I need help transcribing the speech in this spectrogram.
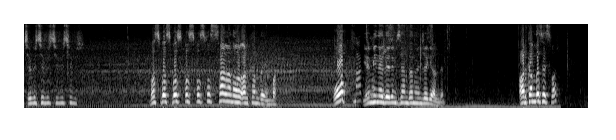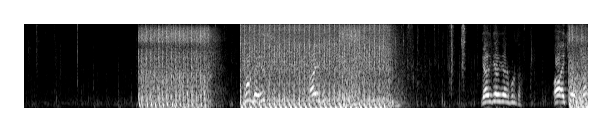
Çevir çevir çevir çevir. Bas bas bas bas bas bas hemen arkandayım bak. Hop yemin ederim senden önce geldim. Arkamda ses var. Buradayız. Haydi. Gel gel gel burada. Aa iki oldu lan.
